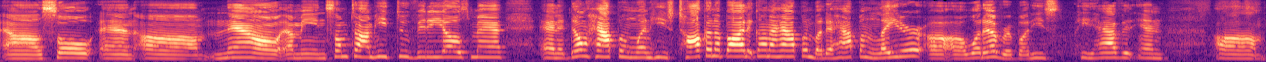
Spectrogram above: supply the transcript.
Uh, so and um, now I mean sometimes he do videos man and it don't happen when he's talking about it gonna happen but it happen later uh, or whatever but he's he have it in um,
